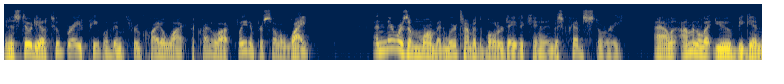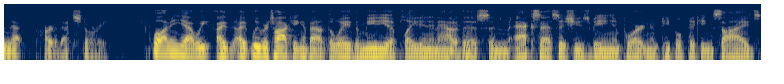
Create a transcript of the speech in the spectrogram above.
In the studio, two brave people have been through quite a white, quite a lot. Fleet and Priscilla White, and there was a moment, and we were talking about the Boulder Daily Camera, Miss Krebs' story. Alan, I'm going to let you begin that part of that story. Well, I mean, yeah, we I, I, we were talking about the way the media played in and out of this, and access issues being important, and people picking sides.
